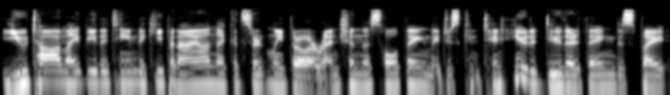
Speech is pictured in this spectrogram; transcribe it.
Utah might be the team to keep an eye on that could certainly throw a wrench in this whole thing. They just continue to do their thing despite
